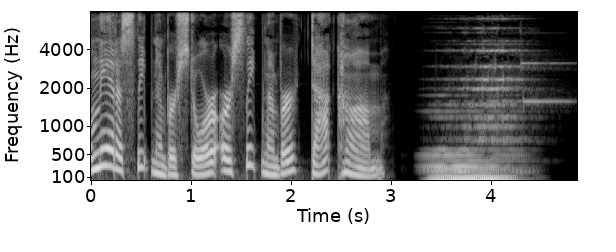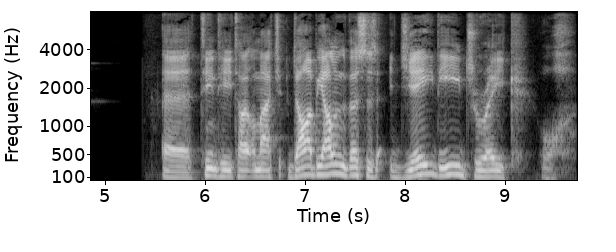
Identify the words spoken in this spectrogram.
Only at a Sleep Number store or sleepnumber.com. Uh, TNT title match: Darby Allin versus JD Drake. Oh,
